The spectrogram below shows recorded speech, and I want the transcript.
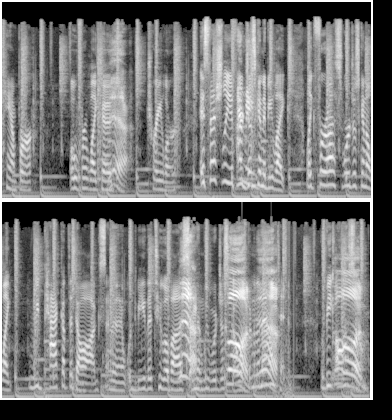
camper over like a Yeah. trailer. Especially if you're just mean- gonna be like, like for us, we're just gonna like, we'd pack up the dogs, and then it would be the two of us, Yeah, and then we would just gone, go up into the yeah. mountain. Would be awesome.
